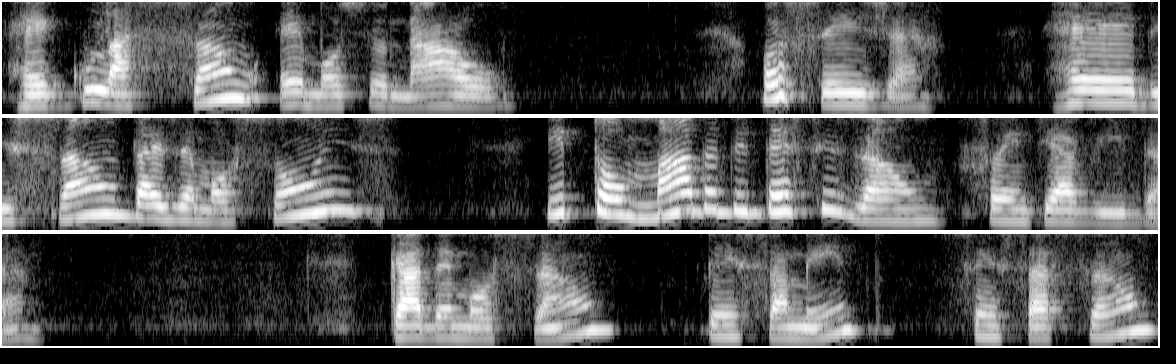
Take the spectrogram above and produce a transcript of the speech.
regulação emocional, ou seja, reedição das emoções e tomada de decisão frente à vida. Cada emoção, pensamento, sensação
